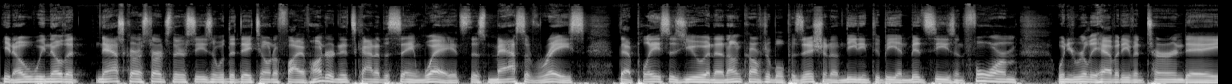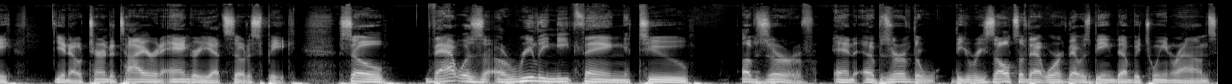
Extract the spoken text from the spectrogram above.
you know, we know that NASCAR starts their season with the Daytona 500, and it's kind of the same way. It's this massive race that places you in an uncomfortable position of needing to be in midseason form when you really haven't even turned a, you know, turned a tire and anger yet, so to speak. So that was a really neat thing to observe and observe the the results of that work that was being done between rounds.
